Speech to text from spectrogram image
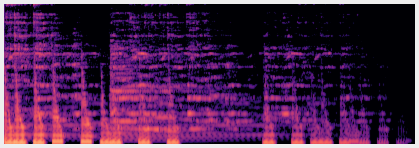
Thank you.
